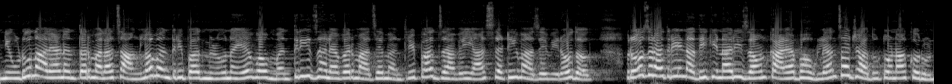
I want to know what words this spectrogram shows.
निवडून आल्यानंतर मला चांगलं मंत्रीपद मिळू नये व मंत्री झाल्यावर माझे मंत्रीपद जावे यासाठी माझे विरोधक रोज रात्री नदीकिनारी जाऊन काळ्या भावल्यांचा जादूटोणा करून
